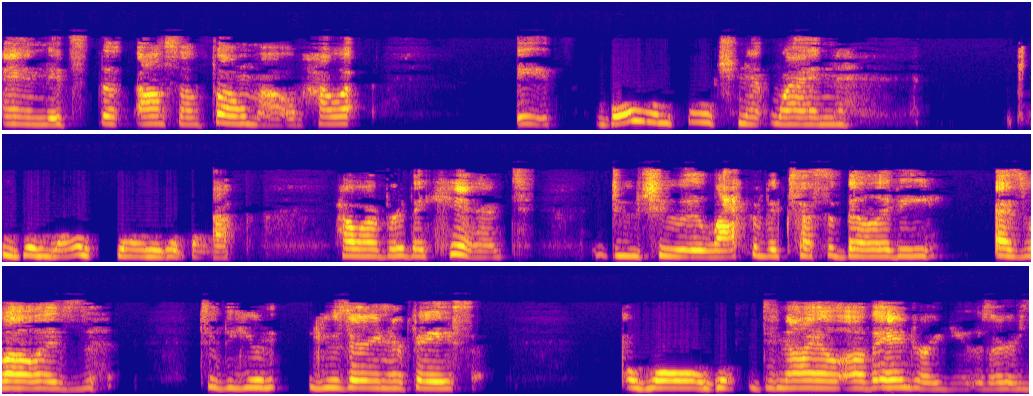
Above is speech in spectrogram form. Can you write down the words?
and it's the also FOMO. How it's very unfortunate when people want to join this app, however they can't due to a lack of accessibility as well as to the u- user interface as well as denial of Android users,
